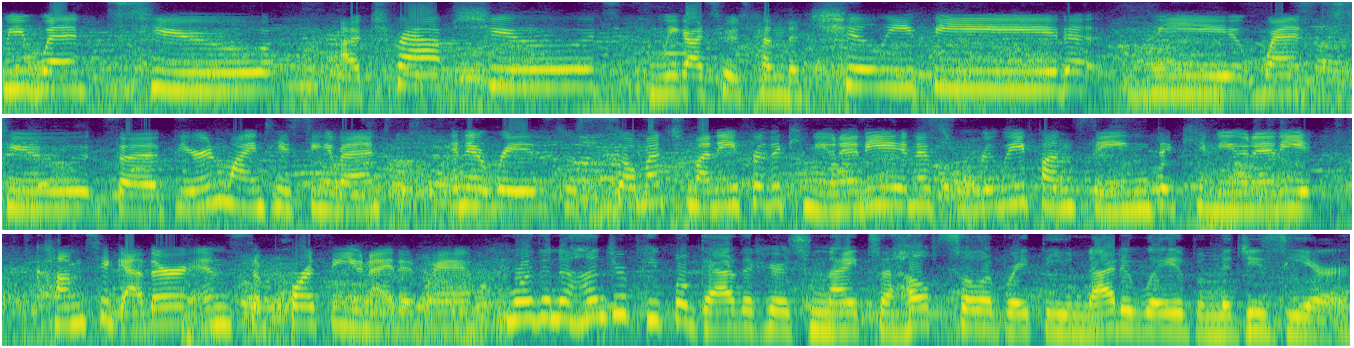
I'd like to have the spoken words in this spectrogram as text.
We went to a trap shoot, we got to attend the chili feed, we went to the beer and wine tasting event, and it raised so much money for the community, and it's really fun seeing the community come together and support the United Way. More than 100 people gathered here tonight to help celebrate the United Way of Bemidji's year.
